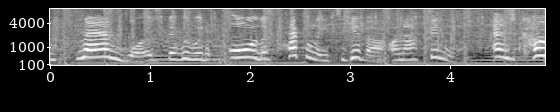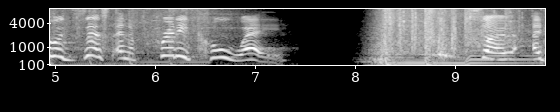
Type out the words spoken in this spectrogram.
The plan was that we would all live happily together on our whenua and coexist in a pretty cool way. So, a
